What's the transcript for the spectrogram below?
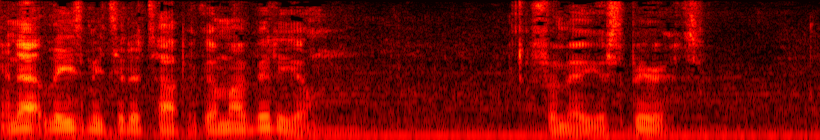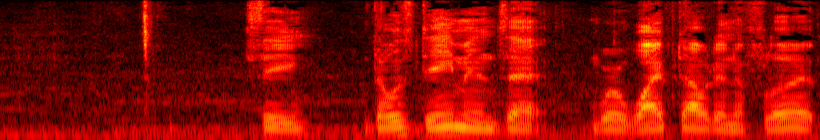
And that leads me to the topic of my video: familiar spirits. See, those demons that were wiped out in the flood,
